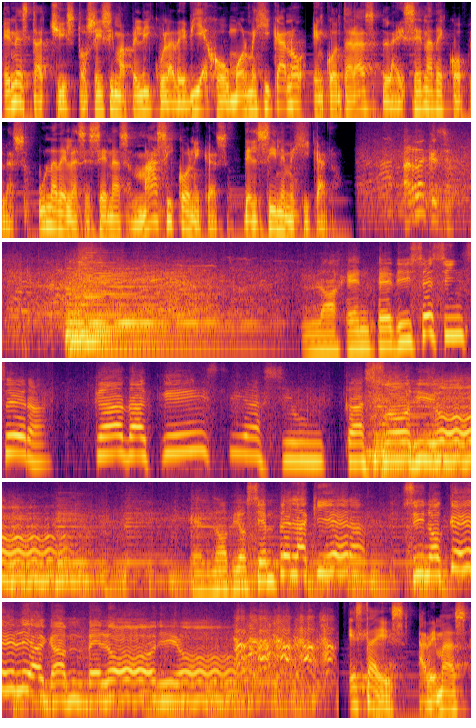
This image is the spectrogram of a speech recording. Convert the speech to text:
En esta chistosísima película de viejo humor mexicano encontrarás la escena de coplas, una de las escenas más icónicas del cine mexicano. Arránquese. La gente dice sincera cada que se hace un casorio. Que el novio siempre la quiera, sino que le hagan velorio. Esta es, además,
